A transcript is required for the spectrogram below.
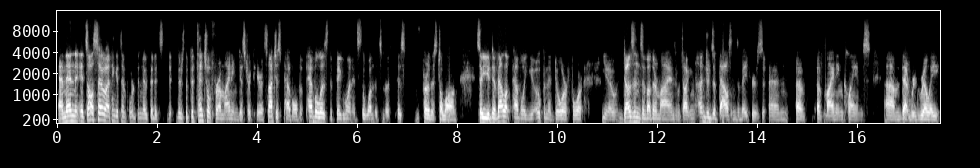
And then it's also i think it's important to note that it's there's the potential for a mining district here. It's not just pebble but pebble is the big one. It's the one that's is furthest along. So you develop pebble you open the door for you know dozens of other mines. We're talking hundreds of thousands of acres and of, of mining claims um, that would really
